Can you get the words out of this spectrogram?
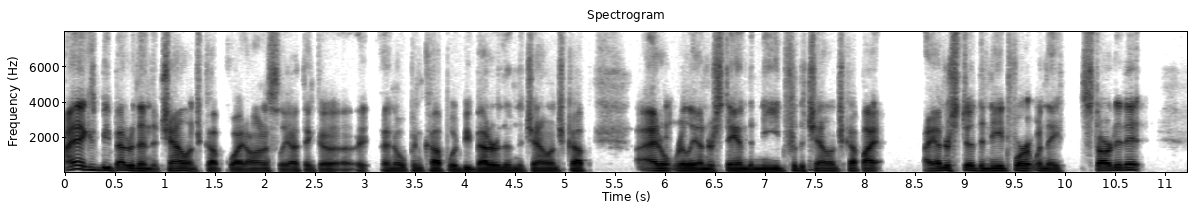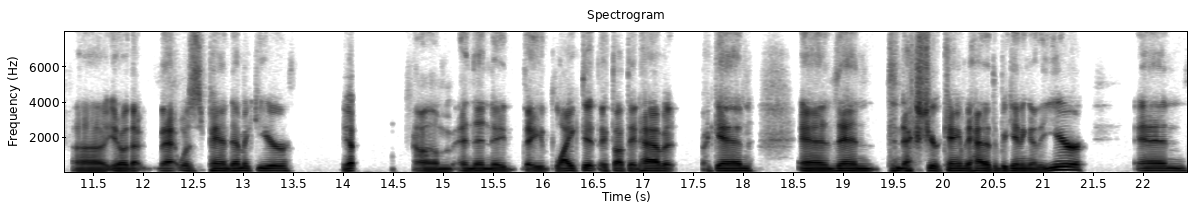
I think it'd be better than the Challenge Cup. Quite honestly, I think a, a, an Open Cup would be better than the Challenge Cup. I don't really understand the need for the Challenge Cup. I I understood the need for it when they started it. Uh, you know that that was pandemic year. Yep. Um, and then they they liked it. They thought they'd have it again, and then the next year came. They had it at the beginning of the year, and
